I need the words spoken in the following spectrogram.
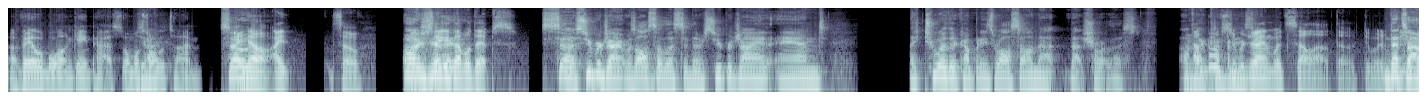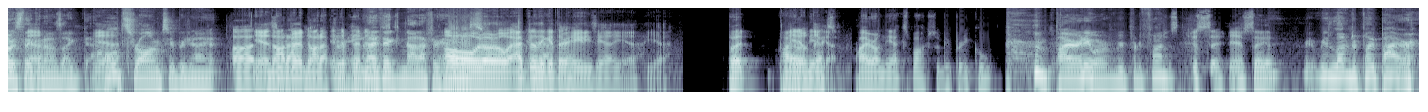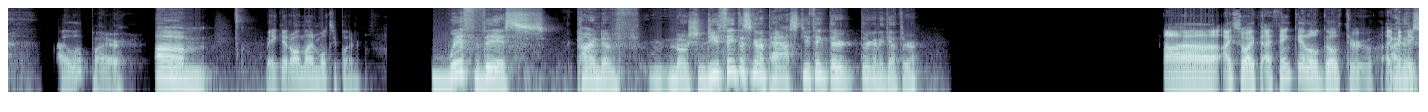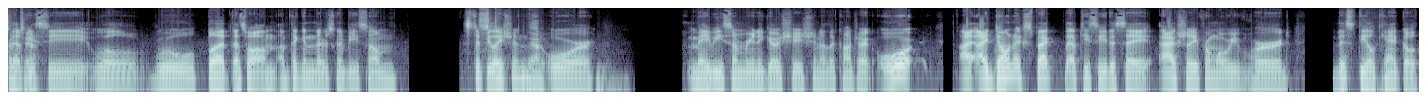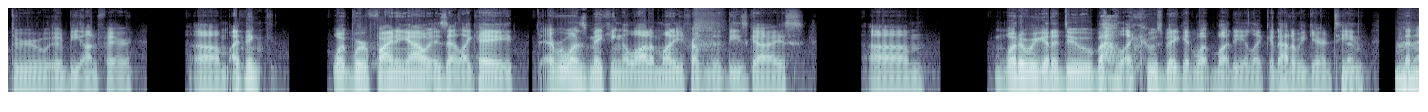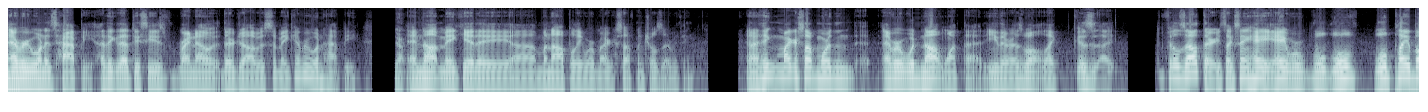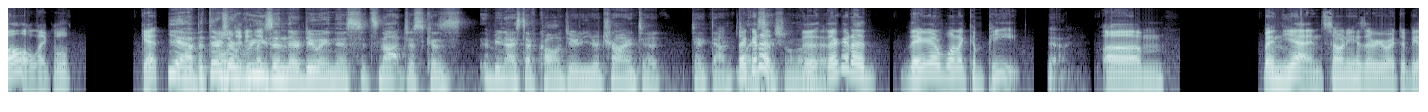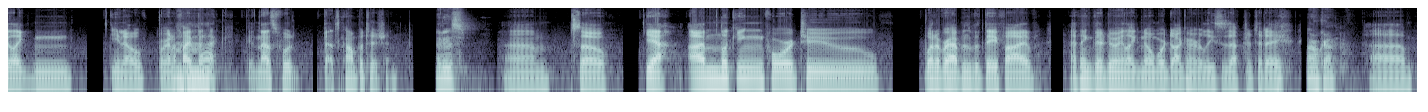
available on Game Pass almost Yeah. all the time. So I know. I so Oh, I but was Sega gonna- double dips. So Supergiant was also listed there. Supergiant and like two other companies were also on that that short list of I like don't know. Supergiant would sell out though. Do we- That's we- what I was thinking. yeah. I was like, Yeah. hold strong, Supergiant. Uh, Yeah, not, Supergiant a, not after independent. And I think not after. Oh Hades. no no! After Yeah. they get their Hades, yeah yeah yeah. but I Pyre on the X, Pyre on the Xbox would be pretty cool. Pyre anywhere would be pretty fun. Just, just say, Yeah. just say it. We- We'd love to play Pyre. I love Pyre. Um, Make it online multiplayer. with this kind of motion, do you think this is going to pass? Do you think they're they're going to get through? Uh, I so I, I think it'll go through. Like, I I, think think, so, the FTC will rule, but that's why I'm, I'm thinking there's going to be some stipulations yeah. or maybe some renegotiation of the contract. Or I, I don't expect the FTC to say actually from what we've heard, this deal can't go through. It would be unfair. Um, I think what we're finding out is that like, hey, everyone's making a lot of money from the, these guys. Um, what are we gonna do about like who's making what money? Like, and how do we guarantee Yeah. that Mhm. everyone is happy? I think the FTC is right now their job is to make everyone happy, Yeah. and not make it a uh, monopoly where Microsoft controls everything. And I think Microsoft more than ever would not want that either as well. Like, because Phil's out there, he's like saying, "Hey, hey, we're, we'll we'll we'll play ball. Like, we'll get Yeah, but there's Call a Duty, like- reason they're doing this. It's not just because it'd be nice to have Call of Duty. You're trying to take down they're gonna a little they're, bit. they're gonna they're gonna want to compete. Yeah. Um. And yeah, and Sony has every right to be like, mm, you know, we're gonna fight Mhm. back, and that's what that's competition. It is. Um. So yeah, I'm looking forward to whatever happens with day five. I think they're doing like no more document releases after today. Okay. Um.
